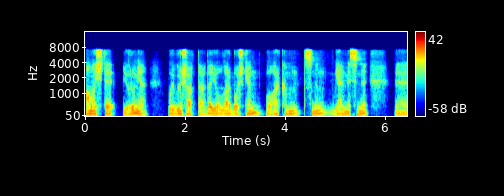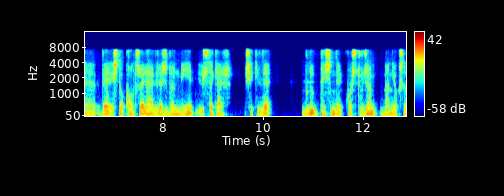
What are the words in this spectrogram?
Ama işte diyorum ya uygun şartlarda yollar boşken o arkamın gelmesini e, ve işte o kontrol her virajı dönmeyi üç teker şekilde bunun peşinde koşturacağım ben yoksa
